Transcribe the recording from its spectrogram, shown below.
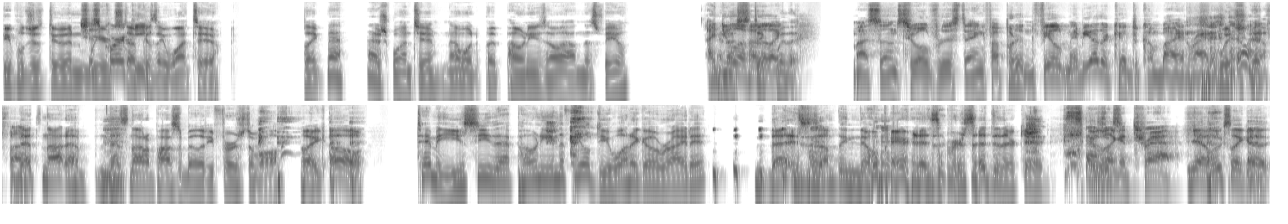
people just doing just weird stuff because they want to. It's like, man, I just want to. I want to put ponies all out in this field. I and do I love how stick they're like, with it. my son's too old for this thing. If I put it in the field, maybe other kids will come by and ride it. Which They'll have fun. that's not a that's not a possibility. First of all, like, oh, Timmy, you see that pony in the field? Do you want to go ride it? That is something no parent has ever said to their kid. Sounds looks- like a trap. Yeah, it looks like a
